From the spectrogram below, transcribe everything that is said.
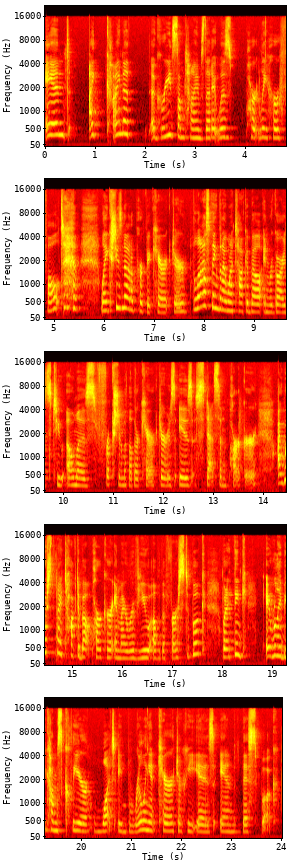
And I kind of agreed sometimes that it was partly her fault. like, she's not a perfect character. The last thing that I want to talk about in regards to Elma's friction with other characters is Stetson Parker. I wish that I talked about Parker in my review of the first book, but I think it really becomes clear what a brilliant character he is in this book.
